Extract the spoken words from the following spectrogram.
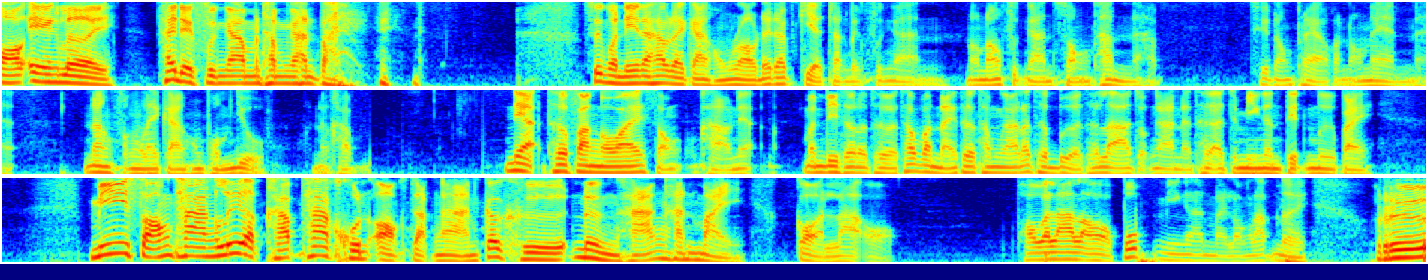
ออกเองเลย ให้เด็กฝึกงานมันทำงานไป ซึ่งวันนี้นะครับ รายการของเราได้รับเกียรติจากเด็กฝึกงาน น้องๆฝึกงานสองท่านนะครับ ชื่อน้องแพรวกับน้องแนนนะฮะ นั่งฟังรายการของผมอยู่นะครับ เนี่ยเธอฟังเอาไว้สองข่าวเนี่ยมันดีสำหรับเธอถ้าวันไหนเธอทำงานแล้วเธอเบื่อเธอลาออกจากงานเนี่ยเธออาจจะมีเงินติดมือไป มีสองทางเลือกครับ ถ้าคุณออกจากงานก็คือหนึ่งหางานใหม่ก่อนลาออกพอเวลาเราออกปุ๊บมีงานใหม่รองรับเลย หรือ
